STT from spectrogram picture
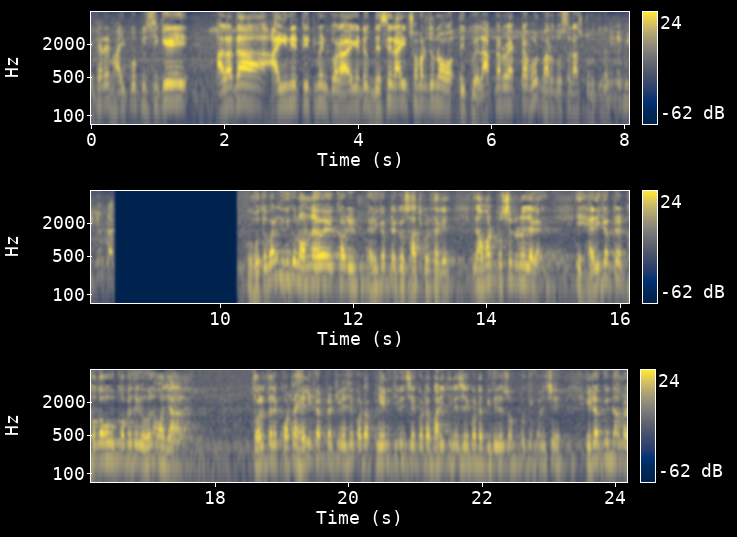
এখানে ভাইপো পিসিকে আলাদা আইনে ট্রিটমেন্ট করা হয়। এটা দেশের আইন সবার জন্য ইকুয়াল আপনারও একটা ভোট, ভারতবর্ষের রাষ্ট্রপতির। হতে পারে যদি কোনো অন্যায় হয়ে, কারোর হেলিকপ্টার কেউ সার্চ করে থাকে। কিন্তু আমার প্রশ্নটা অন্য জায়গায়, এই হেলিকপ্টার খোকাবাবুর কবে থেকে হলো আমার জানা নাই। তাহলে তাহলে কটা হেলিকপ্টার কিনেছে, কটা প্লেন কিনেছে, কটা বাড়ি কিনেছে, কটা বিদেশে সম্পত্তি করেছে, এটাও কিন্তু আমরা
